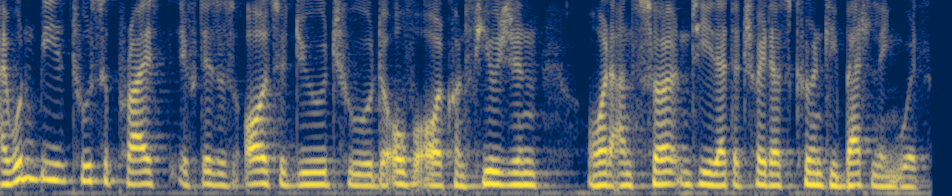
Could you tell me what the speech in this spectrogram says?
I wouldn't be too surprised if this is also due to the overall confusion or the uncertainty that the trader is currently battling with.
